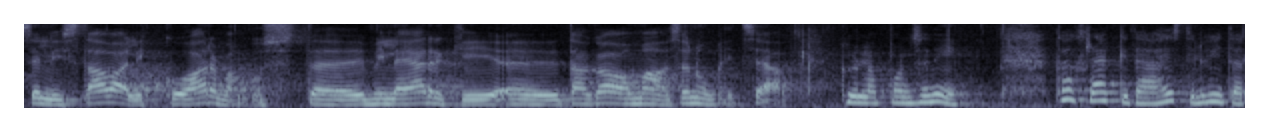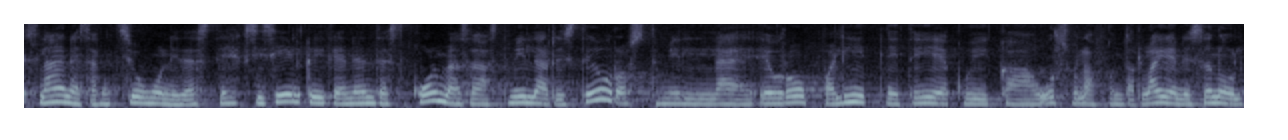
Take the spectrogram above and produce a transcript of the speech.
sellist avalikku arvamust, äh, mille järgi äh, ta ka oma sõnumeid seab. küllap on see nii. tahaks rääkida hästi lühidalt lääne sanktsioonidest ehk siis eelkõige nendest kolmesajast miljardist eurost, mille Euroopa Liit nii teie kui ka Ursula von der Leyeni sõnul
